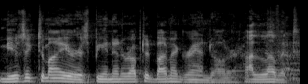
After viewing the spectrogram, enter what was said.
Music to my ears being interrupted by my granddaughter. I love it.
